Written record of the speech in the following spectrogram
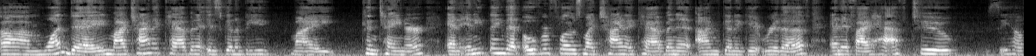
um, one day my china cabinet is going to be my container, and anything that overflows my china cabinet, I'm going to get rid of. And if I have to, see how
